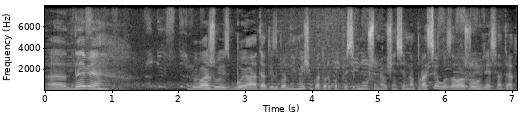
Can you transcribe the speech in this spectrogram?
э, Деви, вывожу из боя отряд избранных мечников, который под присягнувшими очень сильно просел, и завожу здесь отряд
